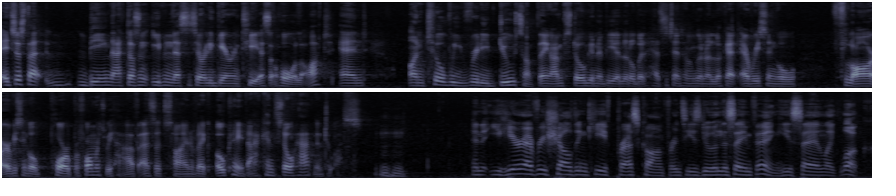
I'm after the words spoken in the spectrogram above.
it's just that being that doesn't even necessarily guarantee us a whole lot. And until we really do something, I'm still going to be a little bit hesitant. I'm going to look at every single flaw, every single poor performance we have as a sign of like, okay, that can still happen to us. Mm-hmm. And you hear every Sheldon Keefe press conference, he's doing the same thing. He's saying, like, look,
